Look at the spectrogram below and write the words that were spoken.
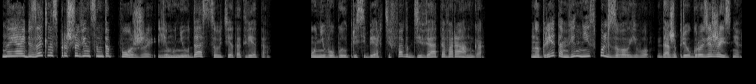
Но я обязательно спрошу Винсента позже, ему не удастся уйти от ответа. У него был при себе артефакт девятого ранга. Но при этом Вин не использовал его, даже при угрозе жизни.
